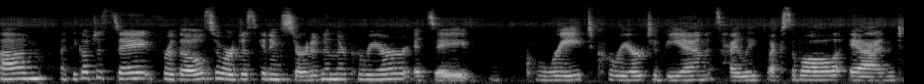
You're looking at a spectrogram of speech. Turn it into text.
Um, I think I'll just say for those who are just getting started in their career, it's a great career to be in. It's highly flexible and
